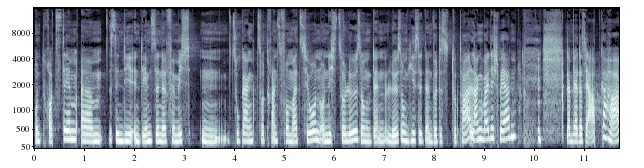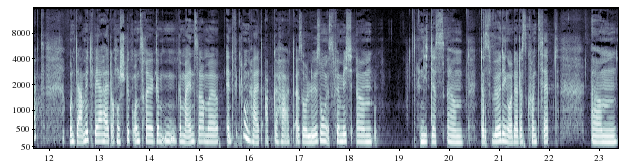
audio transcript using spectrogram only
Und trotzdem ähm, sind die in dem Sinne für mich ein Zugang zur Transformation und nicht zur Lösung. Denn Lösung hieße, dann wird es total langweilig werden. dann wäre das ja abgehakt. Und damit wäre halt auch ein Stück unsere gemeinsame Entwicklung halt abgehakt. Also Lösung ist für mich ähm, nicht das, ähm, das Wording oder das Konzept, ähm,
